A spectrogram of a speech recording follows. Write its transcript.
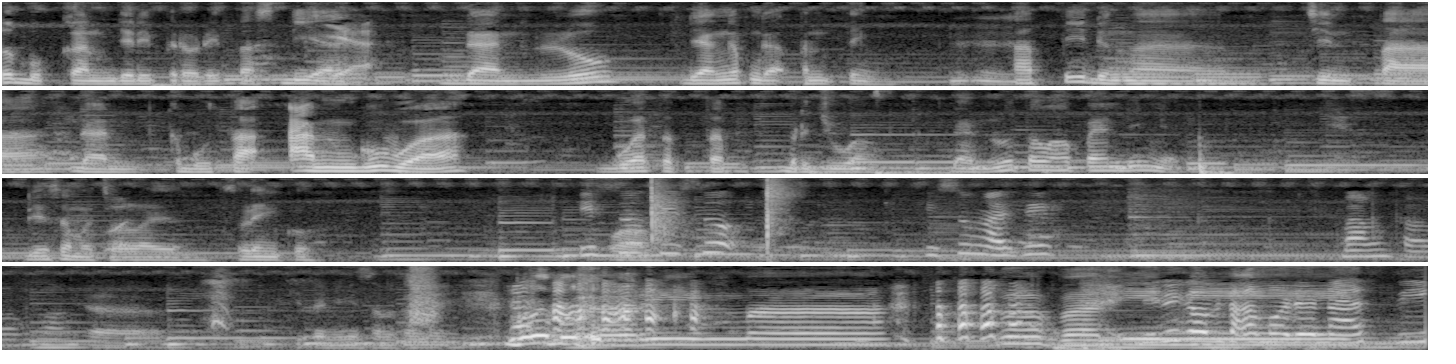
lu bukan menjadi prioritas dia Iya. dan lu dianggap nggak penting Mm-mm. tapi dengan cinta dan kebutaan gua gua tetap berjuang dan lu tahu apa endingnya Yes. dia sama cowok lain selingkuh Tisu, Wow. tisu. Tisu nggak sih? Bang, tolong bang. Eh, kita nyanyi sama-sama. ya. boleh boleh Terima beban ini. Jadi kalau misalkan mau donasi,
